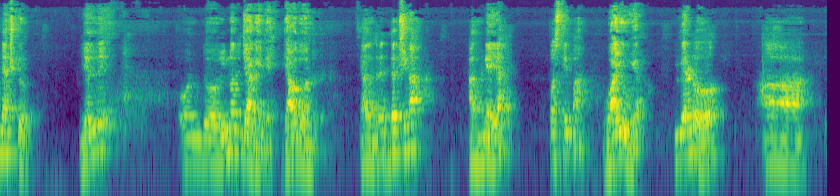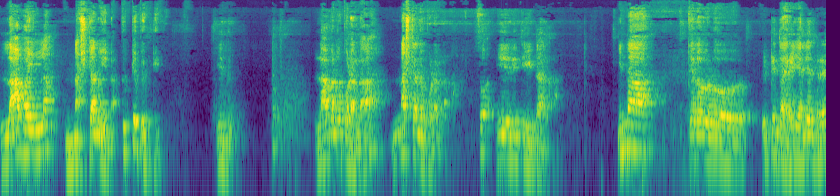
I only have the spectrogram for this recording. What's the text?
ನೆಕ್ಸ್ಟು ಎಲ್ಲಿ ಒಂದು, ಇನ್ನೊಂದು ಜಾಗ ಇದೆ. ಯಾವುದು ಅಂದರೆ? ಯಾವುದಂದ್ರೆ ದಕ್ಷಿಣ ಆಗ್ನೇಯ, ಪಶ್ಚಿಮ ವಾಯುವ್ಯ. ಇವೆರಡು ಲಾಭ ಇಲ್ಲ, ನಷ್ಟನೂ ಇಲ್ಲ. ಫಿಫ್ಟಿ ಫಿಫ್ಟಿ ಇದು. ಲಾಭನೂ ಕೊಡಲ್ಲ, ನಷ್ಟನೂ ಕೊಡಲ್ಲ. ಸೊ ಈ ರೀತಿ ಇಟ್ಟಾಗ. ಇನ್ನು ಕೆಲವರು ಇಟ್ಟಿದ್ದಾರೆ. ಎಲ್ಲೆಂದರೆ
